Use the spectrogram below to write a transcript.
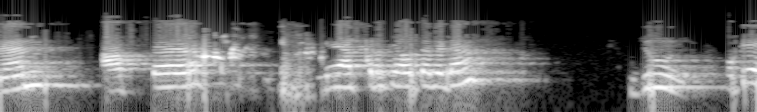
then after May after क्या होता है बेटा? June okay?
